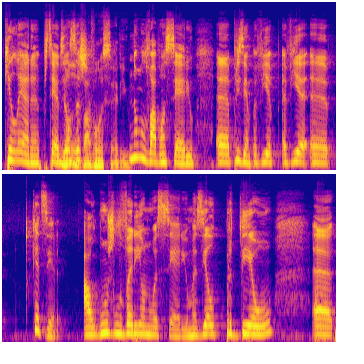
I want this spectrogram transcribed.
que ele era, percebes? Não Eles o achavam- levavam a sério. Não o levavam a sério. Ah, por exemplo, havia, havia ah, quer dizer, alguns levariam-no a sério, mas ele perdeu. Ah,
